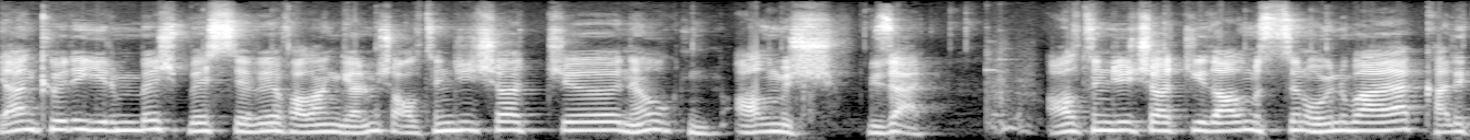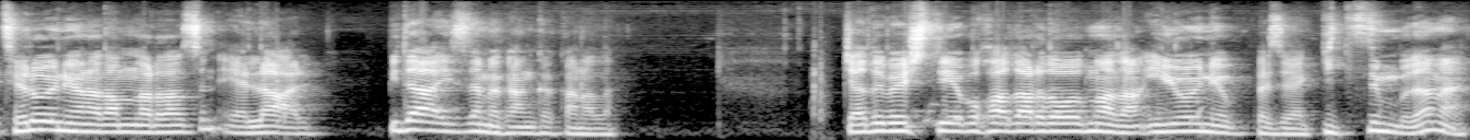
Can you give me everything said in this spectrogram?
Yan köyde 25 5 seviye falan gelmiş. 6. inşaatçı ne? Almış. Güzel. 6. inşaatçıyı da almışsın. Oyunu bayağı kaliteli oynayan adamlardansın. Helal. Bir daha izleme kanka kanalı. Cadı 5 diye bu kadar da olmaz. İyi oynuyor bu pezevenk. Gitsin bu değil mi?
